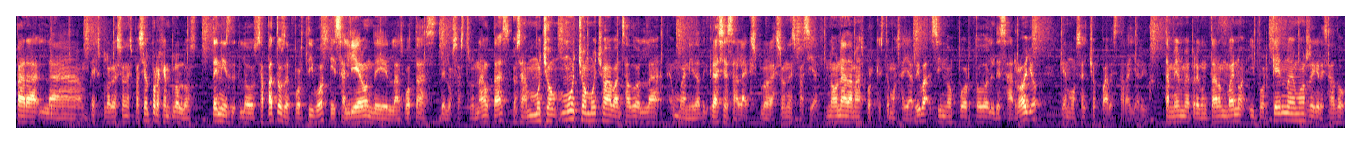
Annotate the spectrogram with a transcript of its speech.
para la exploración espacial, por ejemplo los tenis, los zapatos deportivos salieron de las botas de los astronautas, o sea, mucho, mucho, mucho ha avanzado la humanidad gracias a la exploración espacial. No nada más porque estemos allá arriba, sino por todo el desarrollo que hemos hecho para estar allá arriba. También me preguntaron, bueno, ¿y por qué no hemos regresado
